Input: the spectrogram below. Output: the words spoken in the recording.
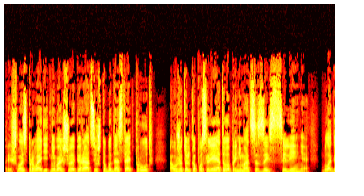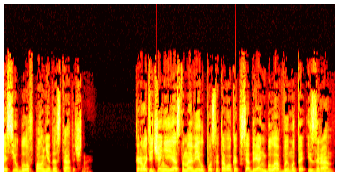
Пришлось проводить небольшую операцию, чтобы достать пруд, а уже только после этого приниматься за исцеление, благо сил было вполне достаточно. Кровотечение я остановил после того, как вся дрянь была вымыта из ран.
